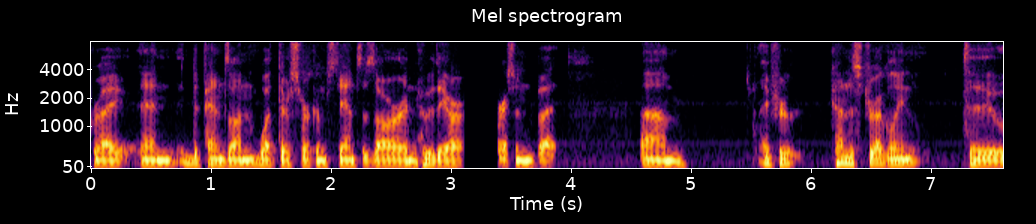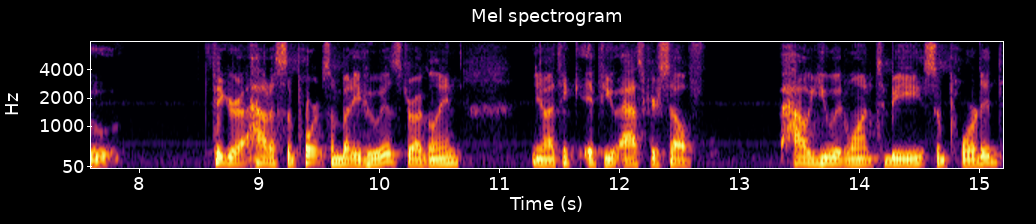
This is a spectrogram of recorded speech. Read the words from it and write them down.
right? And it depends on what their circumstances are and who they are, person. But um, if you're kind of struggling to figure out how to support somebody who is struggling, you know, I think if you ask yourself how you would want to be supported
